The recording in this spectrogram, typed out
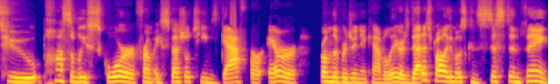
to possibly score from a special teams gaff or error from the Virginia Cavaliers. That is probably the most consistent thing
